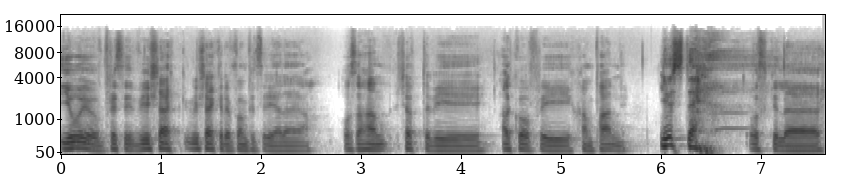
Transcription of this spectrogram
Jo, jo, precis. Vi, käk, vi käkade på en pizzeria där ja. Och så han, köpte vi alkoholfri champagne Just det. och skulle,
